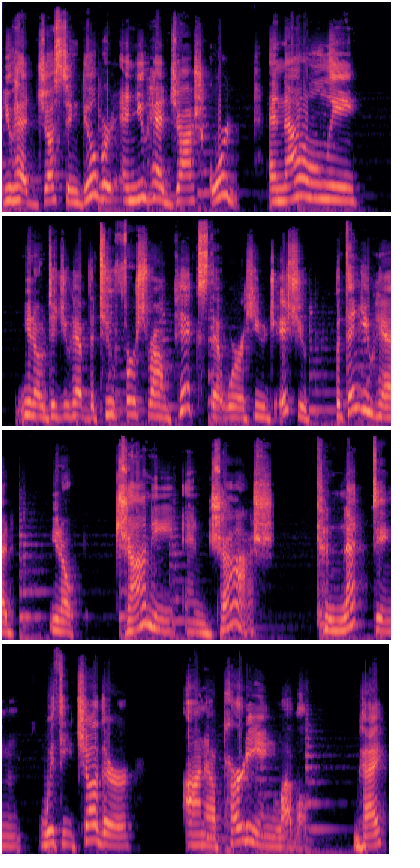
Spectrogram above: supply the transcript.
you had Justin Gilbert, and you had Josh Gordon. And not only, you know, did you have the two first round picks that were a huge issue, but then you had, you know, Johnny and Josh connecting with each other on a partying level. Okay.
